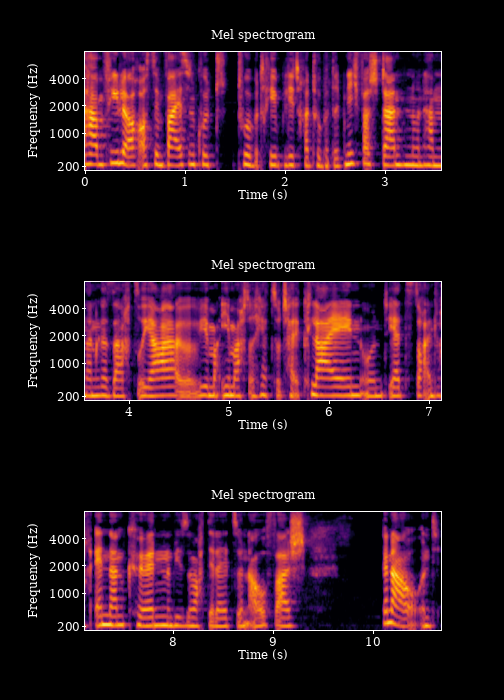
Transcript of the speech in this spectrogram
haben viele auch aus dem weißen Kulturbetrieb, Literaturbetrieb nicht verstanden und haben dann gesagt, so ja, ihr macht euch jetzt total klein und ihr hättet es doch einfach ändern können. Wieso macht ihr da jetzt so einen Aufwasch? Genau. Und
